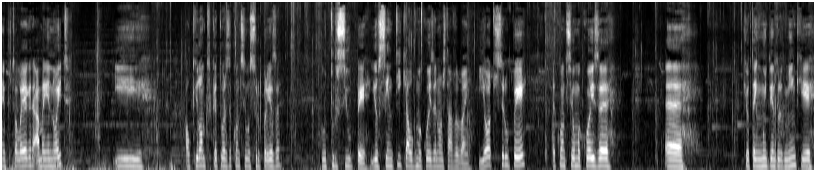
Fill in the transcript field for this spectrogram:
em Porto Alegre à meia-noite e ao quilómetro 14 aconteceu a surpresa. Eu torci o pé e eu senti que alguma coisa não estava bem. E ao torcer o pé aconteceu uma coisa uh, que eu tenho muito dentro de mim, que é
